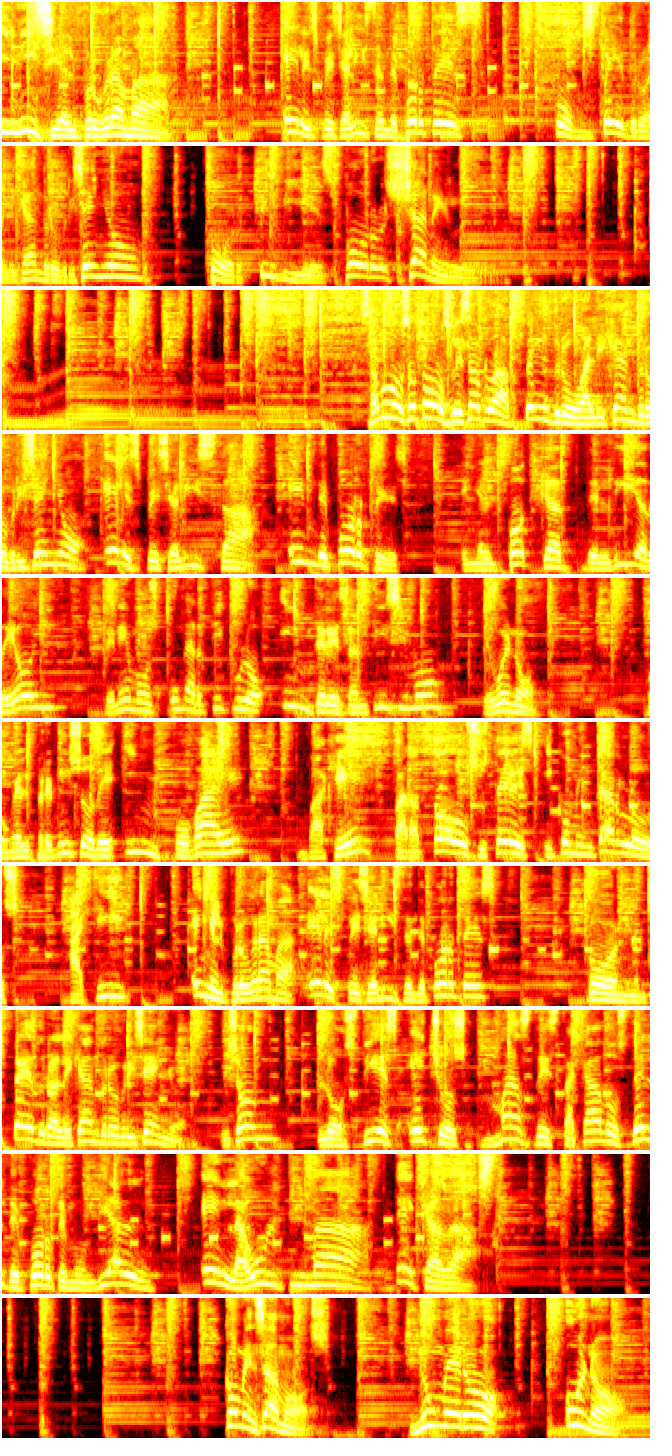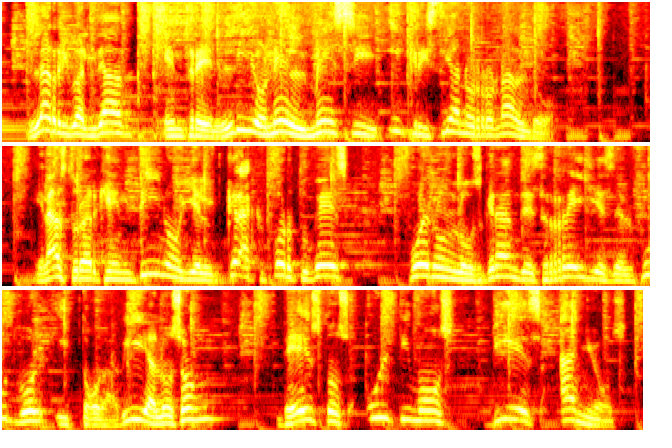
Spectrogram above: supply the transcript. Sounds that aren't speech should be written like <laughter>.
Inicia el programa El especialista en deportes con Pedro Alejandro Briseño por PB Sport Channel. Saludos a todos, les habla Pedro Alejandro Briseño, el especialista en deportes. En el podcast del día de hoy tenemos un artículo interesantísimo que bueno, con el permiso de Infobae, bajé para todos ustedes y comentarlos aquí en el programa El Especialista en Deportes con Pedro Alejandro Briseño y son los 10 hechos más destacados del deporte mundial en la última década. Comenzamos. Número 1. La rivalidad entre Lionel Messi y Cristiano Ronaldo. El astro argentino y el crack portugués fueron los grandes reyes del fútbol y todavía lo son de estos últimos 10 años,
